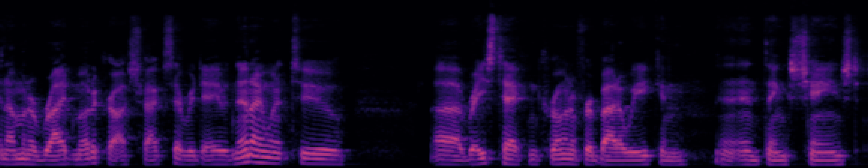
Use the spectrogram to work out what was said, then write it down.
and I'm gonna ride motocross tracks every day. And then I went to uh, race tech in Corona for about a week, and and things changed.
